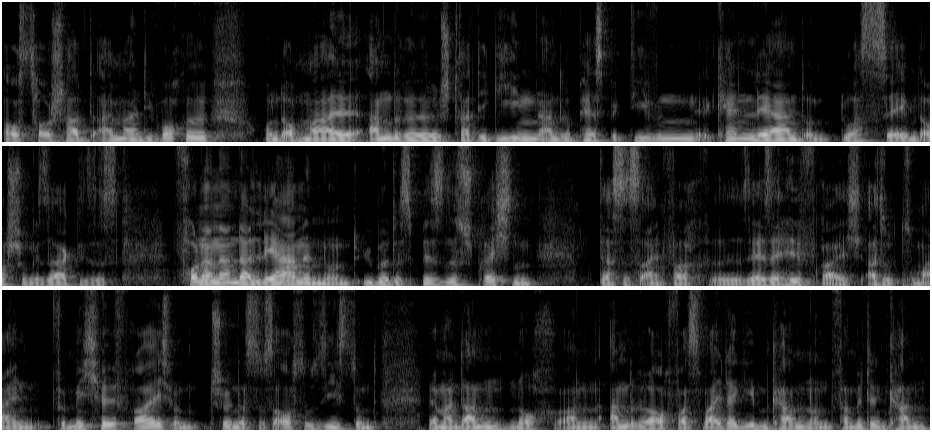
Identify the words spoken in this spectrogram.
Austausch hat, einmal die Woche und auch mal andere Strategien, andere Perspektiven kennenlernt. Und du hast es ja eben auch schon gesagt, dieses voneinander lernen und über das Business sprechen, das ist einfach äh, sehr, sehr hilfreich. Also zum einen für mich hilfreich und schön, dass du es auch so siehst. Und wenn man dann noch an andere auch was weitergeben kann und vermitteln kann,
